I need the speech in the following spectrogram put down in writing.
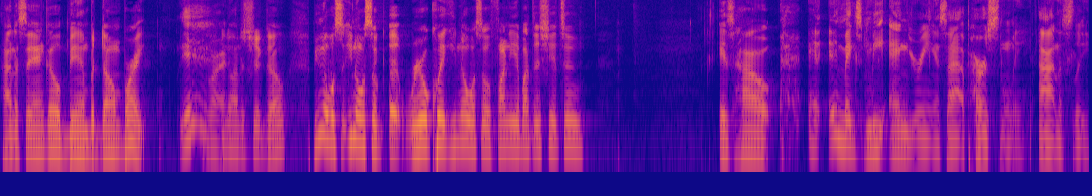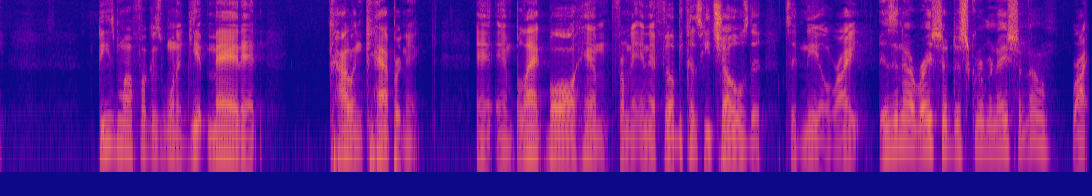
How the saying go? Bend but don't break. Yeah. Right. You know how the shit go. You know what's you know what's so uh, real quick. You know what's so funny about this shit too? Is how it, it makes me angry inside personally. Honestly, these motherfuckers want to get mad at Colin Kaepernick and, and blackball him from the NFL because he chose to to kneel. Right. Isn't that racial discrimination though? Right.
